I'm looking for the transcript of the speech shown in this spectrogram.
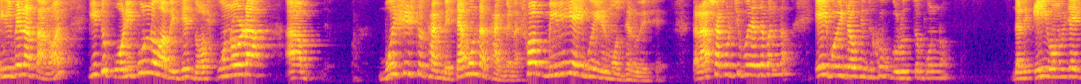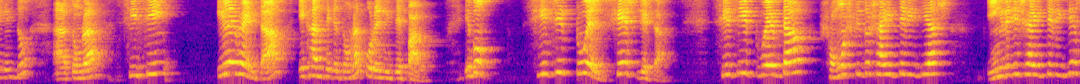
মিলবে না তা নয়। কিন্তু পরিপূর্ণভাবে যে দশ পনেরোটা বৈশিষ্ট্য থাকবে, তেমনটা থাকবে না, সব মিলিয়ে এই বইয়ের মধ্যে রয়েছে। তাহলে আশা করছি বোঝাতে পারলাম। এই বইটাও কিন্তু খুব গুরুত্বপূর্ণ। তাহলে এই অনুযায়ী কিন্তু তোমরা সিসি ইলেভেনটা এখান থেকে তোমরা করে নিতে পারো। এবং সিসি টুয়েলভ শেষ যেটা সিসি টুয়েলভটা সংস্কৃত সাহিত্যের ইতিহাস, ইংরেজি সাহিত্যের ইতিহাস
